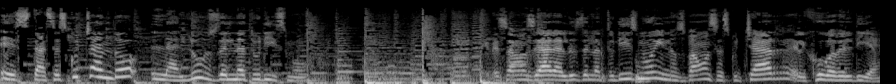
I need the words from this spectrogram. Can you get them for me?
Estás escuchando La Luz del Naturismo. Regresamos ya a La Luz del Naturismo y nos vamos a escuchar el jugo del día.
